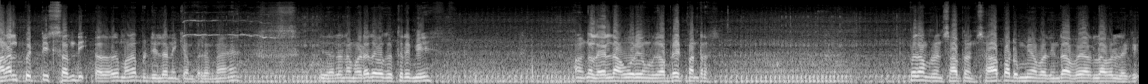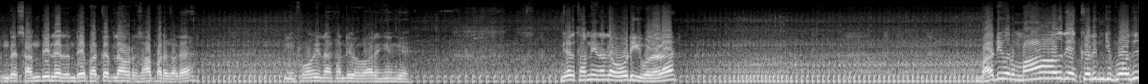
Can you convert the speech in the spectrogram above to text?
மணல்பட்டி சந்தி அதாவது மணல்பட்டியில் நிற்கும் பெருமை இதெல்லாம் நம்ம இடத்த பக்கம் திரும்பி அங்கே எல்லா ஊரையும் உங்களுக்கு அப்டேட் பண்ணுறேன் இப்போ தான் ஃப்ரெண்ட்ஸ் சாப்பிட்டேன். சாப்பாடு உண்மையாக பார்த்தீங்கன்னா வேறு லெவலில் இருக்குது இந்த சந்தியில் இருந்தே பக்கத்தில் வர சாப்பாடு கடை. நீங்கள் போனீங்கன்னா கண்டிப்பாக வரீங்க இங்கே. இங்கே தண்ணி நல்லா ஓடிக்கு போடல படி ஒரு மாதிரியாக கெரிஞ்சு போகுது.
